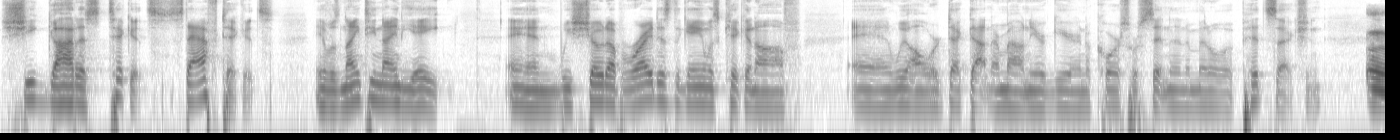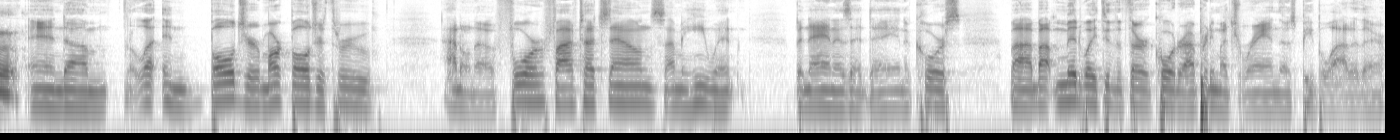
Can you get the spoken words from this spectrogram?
she got us tickets, staff tickets. It was 1998, and we showed up right as the game was kicking off, and we all were decked out in our Mountaineer gear, and of course we're sitting in the middle of a Pitt section, Mm. and um, and Bulger, Marc Bulger threw, I don't know, four or five touchdowns. I mean, he went bananas that day, and of course, by about midway through the third quarter, I pretty much ran those people out of there.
